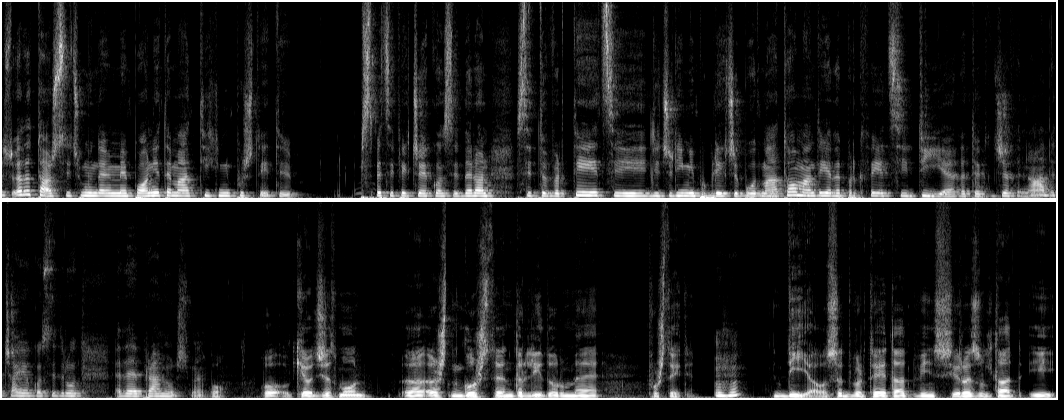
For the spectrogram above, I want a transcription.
edhe tash siç mundemi me pa në tematikë një pushteti specifik që e konsideron si të vërtetë, si ligjërimi publik që bëhet me ato, mandej edhe përkthehet si dije dhe tek të gjithë na dhe qajo konsiderohet edhe e pranueshme. Po. Po kjo gjithmonë është ngushtë e ndërlidhur me pushtetin. Ëh. Mm Dija ose të vërtetat vijnë si rezultat i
